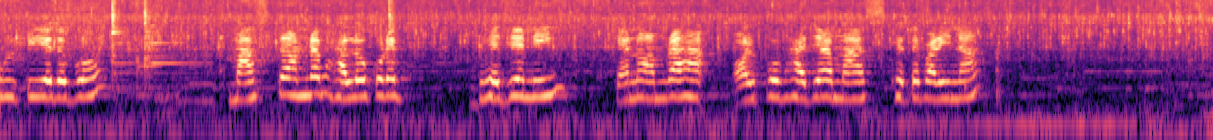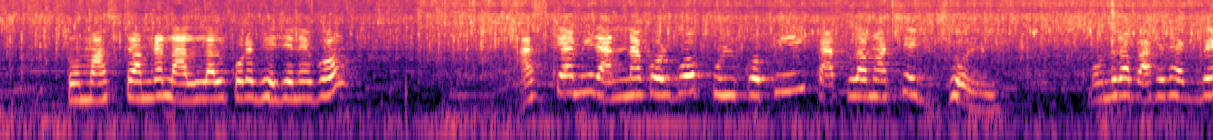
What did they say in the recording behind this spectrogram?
উল্টিয়ে দেব। মাছটা আমরা ভালো করে ভেজে নিই, কেন আমরা অল্প ভাজা মাছ খেতে পারি না। তো মাছটা আমরা লাল লাল করে ভেজে নেব। আজকে আমি রান্না করব ফুলকপি, কাতলা মাছের ঝোল। বন্ধুরা পাশে থাকবে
